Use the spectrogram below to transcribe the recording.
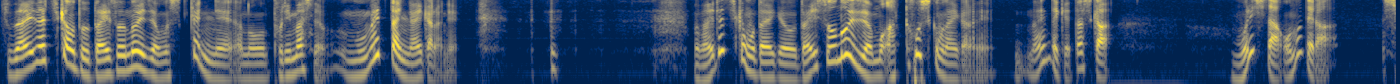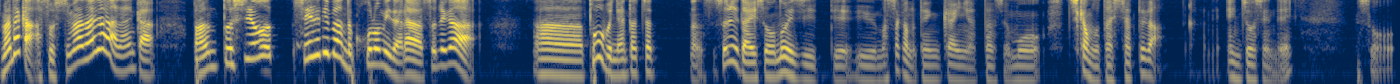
そう、代打近本とダイソーノイジーはもうしっかりね、あの、取りましたよ。もうめったにないからね。まあ、大体近本はいけど、ダイソーノイズはもうあってほしくもないからね。何だっけ？確か、森下小野寺？島田か？そう、島田がなんか、バントしよう、セーフティバント試みたら、それが、あ頭部に当たっちゃったんですそれでダイソーノイジーっていうまさかの展開になったんですよ。もう、近本出しちゃってたからね。延長戦でね。そ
